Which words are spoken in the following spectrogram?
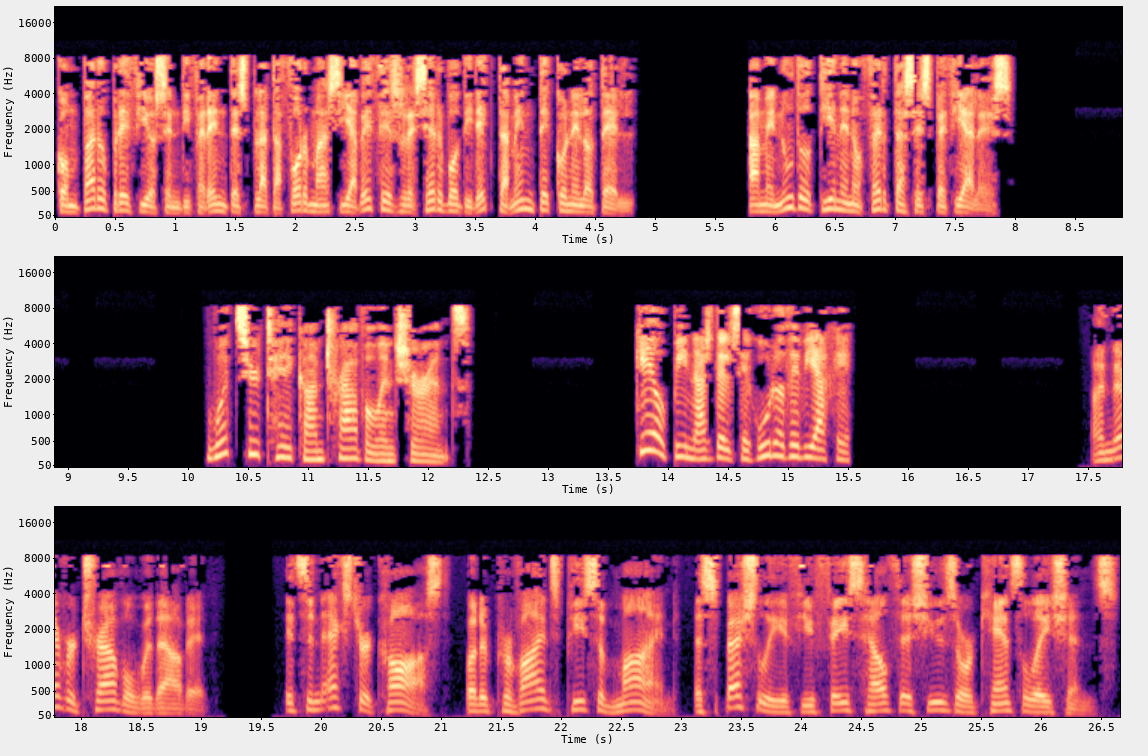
Comparo precios en diferentes plataformas y a veces reservo directamente con el hotel. A menudo tienen ofertas especiales. What's your take on travel insurance? ¿Qué opinas del seguro de viaje? I never travel without it. It's an extra cost, but it provides peace of mind, especially if you face health issues or cancellations.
